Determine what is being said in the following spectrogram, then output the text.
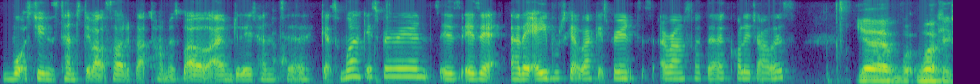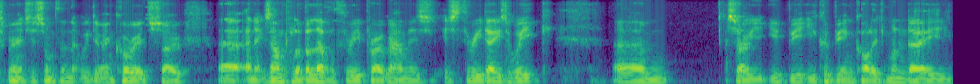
what students tend to do outside of that time as well. Um, do they tend to get some work experience? Is is it are they able to get work experience around their college hours? Yeah, work experience is something that we do encourage. So, uh, an example of a level three program is is three days a week. Um, so you'd be you could be in college Monday,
